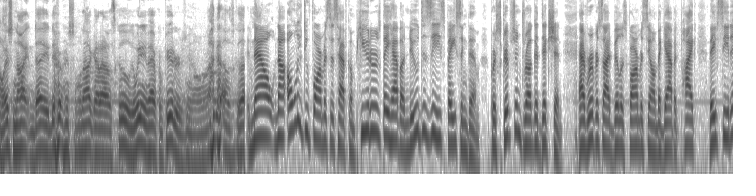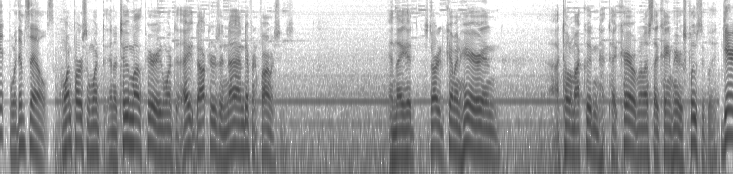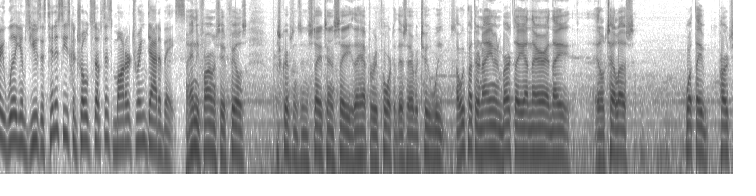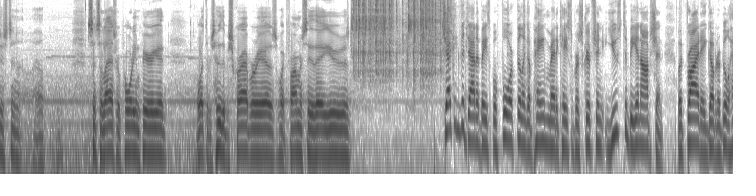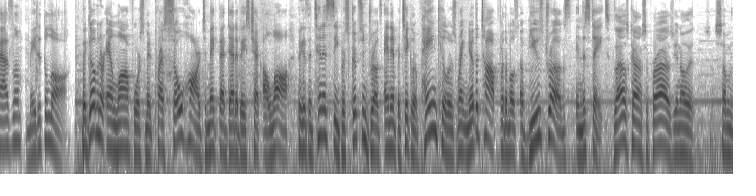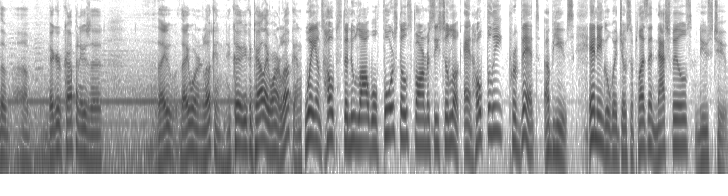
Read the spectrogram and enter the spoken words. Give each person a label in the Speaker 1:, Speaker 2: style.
Speaker 1: Oh, it's night and day difference from when I got out of school. We didn't even have computers, you know, when I got out of school.
Speaker 2: Now, not only do pharmacists have computers, they have a new disease facing them prescription drug addiction. At Riverside Village Pharmacy on McGavock Pike, they've seen it for themselves.
Speaker 1: One person went to, in a two month period went to eight doctors and nine different pharmacies. And they had started coming here and I told them I couldn't take care of them unless they came here exclusively.
Speaker 2: Gary Williams uses Tennessee's controlled substance monitoring database.
Speaker 1: Any pharmacy that fills prescriptions in the state of Tennessee, they have to report to this every two weeks. So we put their name and birthday in there, and they it'll tell us what they've purchased in, uh, since the last reporting period, what the, who the prescriber is, what pharmacy they used.
Speaker 2: Checking the database before filling a pain medication prescription used to be an option, but Friday, Governor Bill Haslam made it the law. The governor and law enforcement pressed so hard to make that database check a law because in Tennessee, prescription drugs and in particular painkillers rank near the top for the most abused drugs in the state.
Speaker 1: I was kind of surprised, you know, that some of the uh, bigger companies uh, they they weren't looking. You could you could tell they weren't looking.
Speaker 2: Williams hopes the new law will force those pharmacies to look and hopefully prevent abuse. In Inglewood, Joseph Pleasant, Nashville's News 2.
